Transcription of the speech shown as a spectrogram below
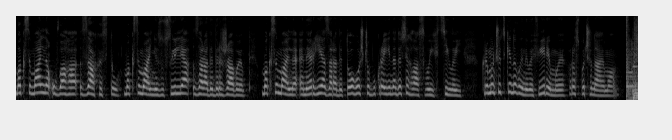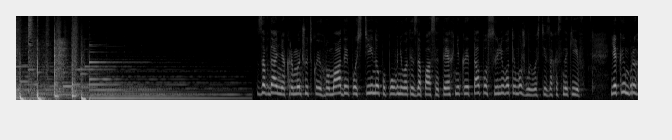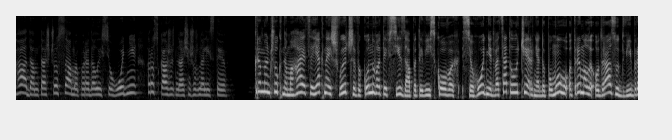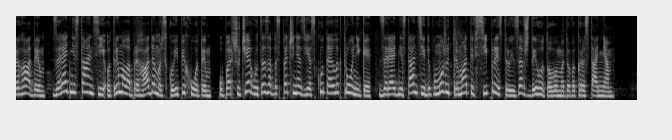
Максимальна увага захисту, максимальні зусилля заради держави, максимальна енергія заради того, щоб Україна досягла своїх цілей. Кременчуцькі новини в ефірі. Ми розпочинаємо. Завдання Кременчуцької громади постійно поповнювати запаси техніки та посилювати можливості захисників. Яким бригадам та що саме передали сьогодні, розкажуть наші журналісти. Кременчук намагається якнайшвидше виконувати всі запити військових. Сьогодні, 20 червня, допомогу отримали одразу дві бригади. Зарядні станції отримала бригада морської піхоти. У першу чергу це забезпечення зв'язку та електроніки. Зарядні станції допоможуть тримати всі пристрої завжди готовими до використання.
